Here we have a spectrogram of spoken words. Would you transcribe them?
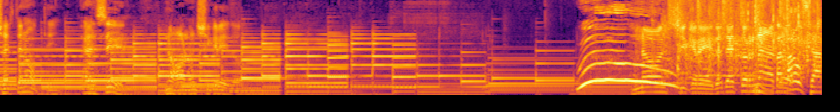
Certe notti? Eh sì. No, non ci credo. Non ci credo, ed è tornato Barbarossa?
